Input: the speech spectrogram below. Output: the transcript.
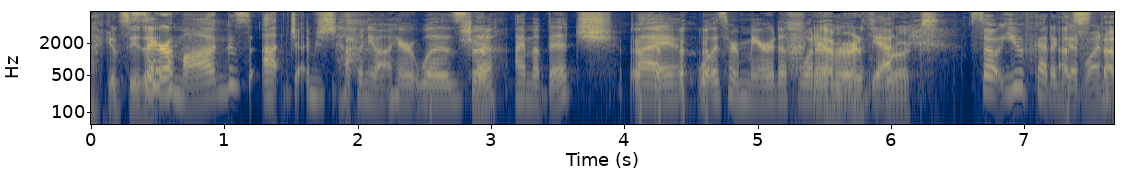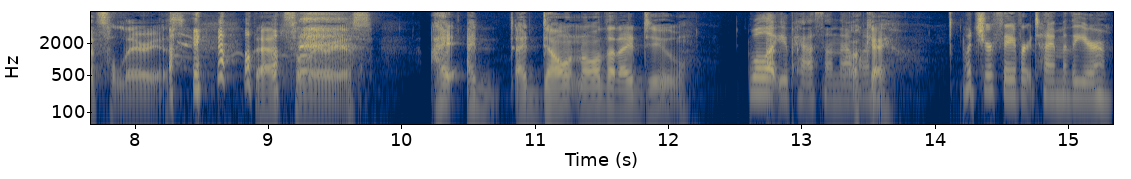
I could see that. Sarah Moggs. Uh, I'm just helping you out here. It was Sure. the I'm a bitch by what was her Meredith whatever. Yeah. Meredith Brooks. So you've got a That's good one. that's hilarious. That's hilarious. I, I I don't know that I do. we'll let you pass on that one. Okay. What's your favorite time of the year?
